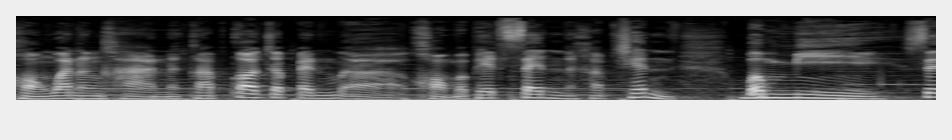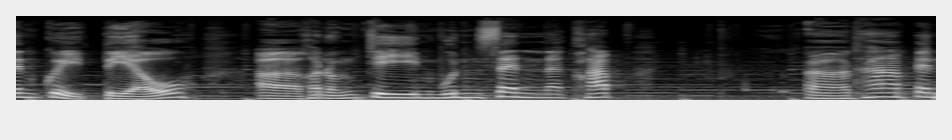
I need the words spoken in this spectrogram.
ของวันอังคารนะครับก็จะเป็นอของประเภทเส้นนะครับ เช่นบะหมี่เส้นก๋วยเตี๋ยวขนมจีนวุ้นเส้นนะครับถ้าเป็น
